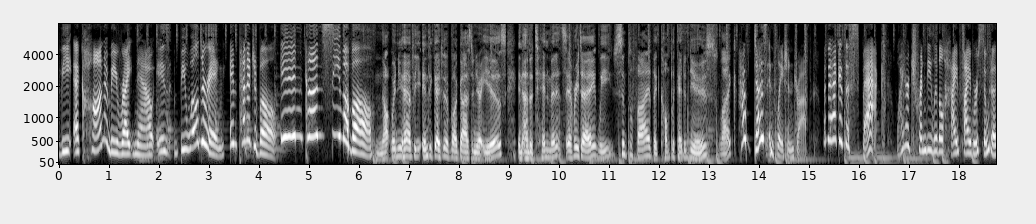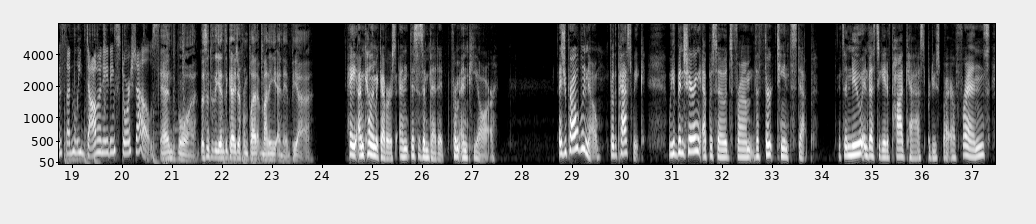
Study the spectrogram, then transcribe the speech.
The economy right now is bewildering, impenetrable, inconceivable. Not when you have the indicator podcast in your ears. In under 10 minutes every day, we simplify the complicated news like How does inflation drop? What the heck is a SPAC? Why are trendy little high fiber sodas suddenly dominating store shelves? and more. Listen to the indicator from Planet Money and NPR. Hey, I'm Kelly McEvers, and this is Embedded from NPR. As you probably know, for the past week, we've been sharing episodes from The 13th Step. It's a new investigative podcast produced by our friends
